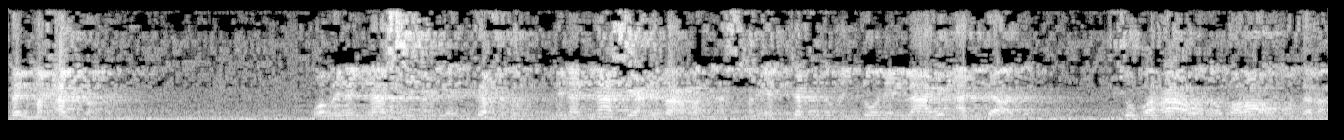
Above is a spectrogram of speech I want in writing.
في المحبة. ومن الناس من يتخذ من الناس يعني بعض الناس من يتخذ من دون الله أندادا. شبهاء ونظراء ومثلا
